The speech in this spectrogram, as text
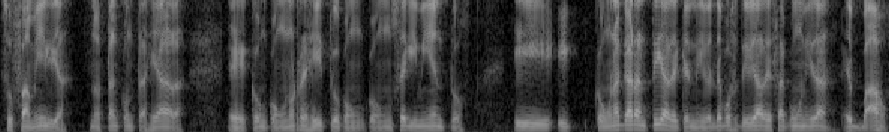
sus familias no están contagiadas, eh, con, con unos registros, con, con un seguimiento y, y con una garantía de que el nivel de positividad de esa comunidad es bajo.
